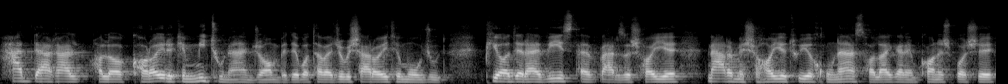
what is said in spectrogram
حداقل حالا کارایی رو که می‌تونه انجام بده با توجه به شرایط موجود. پیاده روی است. ورزش های نرمشه های توی خونه است. حالا اگر امکانش باشه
